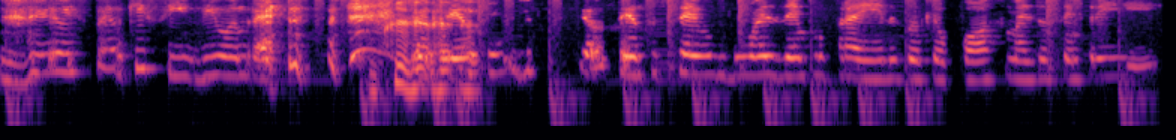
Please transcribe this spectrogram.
Eu espero que sim, viu, André? Eu tento, eu tento ser um bom exemplo para eles no que eu posso, mas eu sempre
